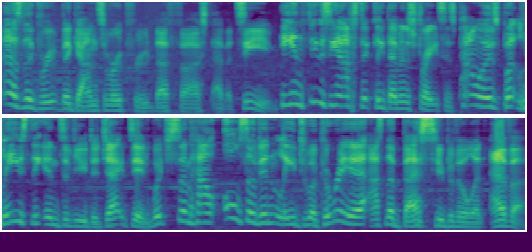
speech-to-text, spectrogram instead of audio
as the group began to recruit their first ever team. He enthusiastically demonstrates his powers, but leaves the interview dejected, which somehow also didn't lead to a career as the best supervillain ever.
